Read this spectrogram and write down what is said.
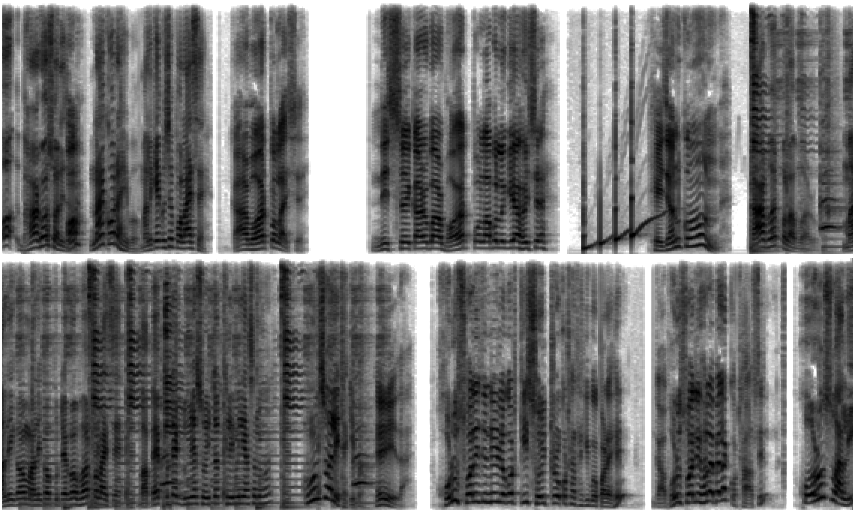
অঁ ভাড়াঘৰ ছোৱালীজনী? নাই ক'ত আহিব? মালিকে কৈছে পলাইছে। কাৰ ভয়ত পলাইছে। নিশ্চয় কাৰোবাৰ ভয়ত পলাবলগীয়া হৈছে। সেইজন কোন? কাৰ ভয়ত পলাব আৰু। মালিক আৰু মালিকৰ পুতেকৰ ভয়ত পলাইছে। বাপেক পুতেক দুয়োৰে চৰিত্ৰত খেলি মেলি আছে নহয়। কোন ছোৱালী থাকিব? হেৰা সৰু ছোৱালীজনীৰ লগত কি চৰিত্ৰৰ কথা থাকিব পাৰে হে? গাভৰু ছোৱালী হ'লে বেলেগ কথা আছিল। সৰু ছোৱালী?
